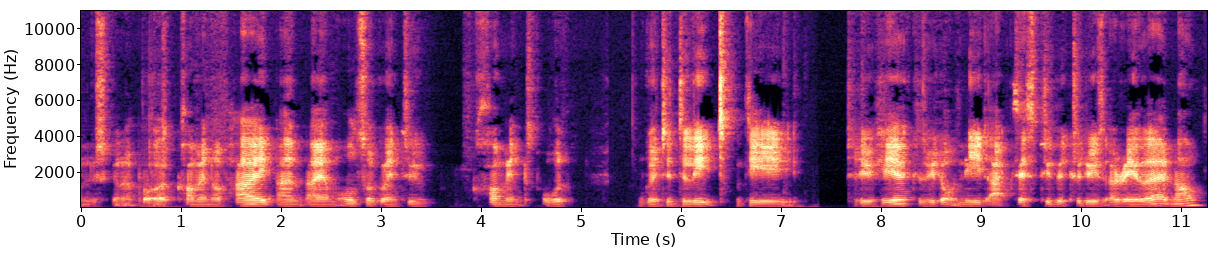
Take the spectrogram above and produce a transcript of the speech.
I'm just going to put a comment of hi, and I am also going to comment or I'm going to delete the to-do here because we don't need access to the to-dos array there now.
